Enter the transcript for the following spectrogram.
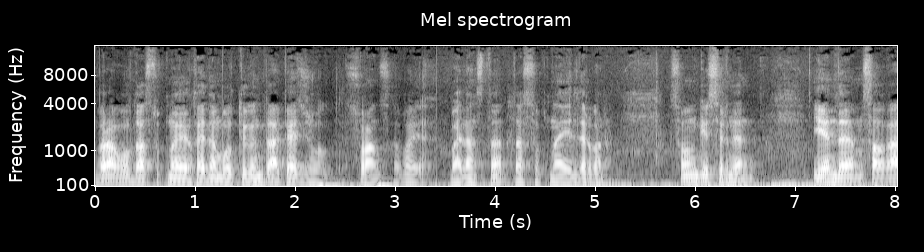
Бірақ ол доступный әйел қайдан болды дегенде опять же ол сұранысқа бай- байланысты доступный әйелдер бар. Соның кесірінен енді мысалға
